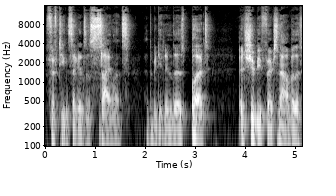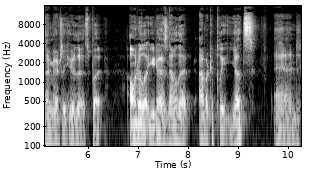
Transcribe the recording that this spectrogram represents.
15 seconds of silence at the beginning of this, but it should be fixed now by the time you actually hear this. But I want to let you guys know that I'm a complete yutz and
